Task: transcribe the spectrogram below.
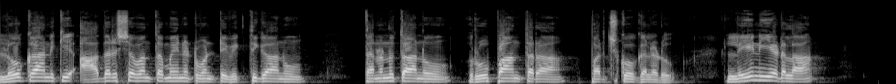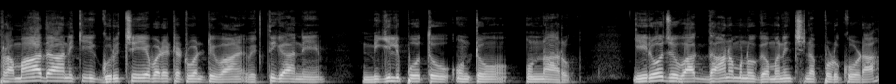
లోకానికి ఆదర్శవంతమైనటువంటి వ్యక్తిగాను తనను తాను రూపాంతర పరుచుకోగలడు. లేని ఎడల ప్రమాదానికి గురి చేయబడేటటువంటి వా వ్యక్తిగానే మిగిలిపోతూ ఉంటూ ఉన్నారు. ఈరోజు వాగ్దానమును గమనించినప్పుడు కూడా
